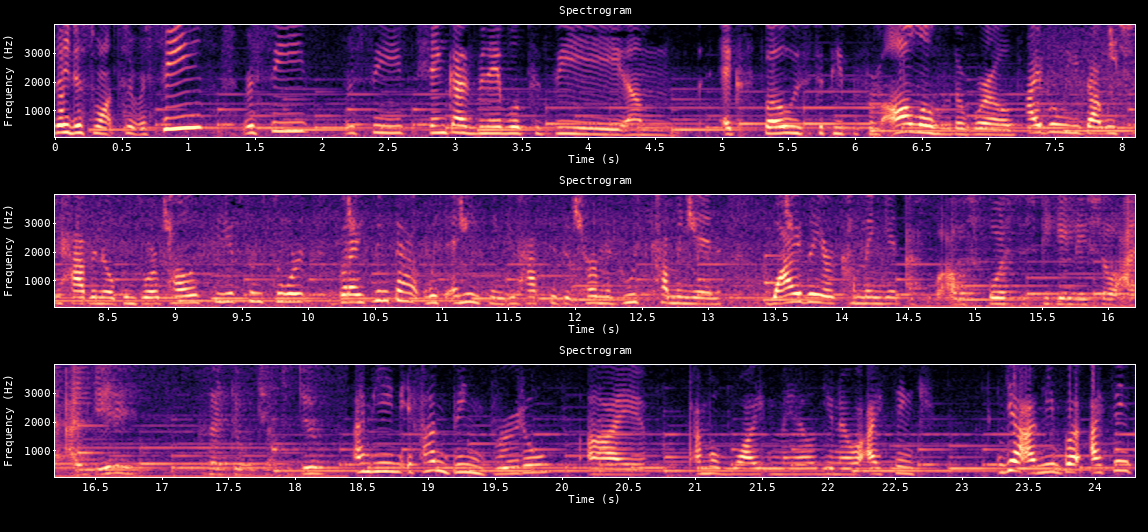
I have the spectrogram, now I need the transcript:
They just want to receive, receive, receive. I think I've been able to be um, exposed to people from all over the world. I believe that we should have an open door policy of some sorts, but I think that with anything, you have to determine who's coming in, why they are coming in. I, I was forced to speak English, so I, I did it because I did what you have to do. I mean, if I'm being brutal, I I'm a white male, you know. I think, yeah. I mean, but I think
